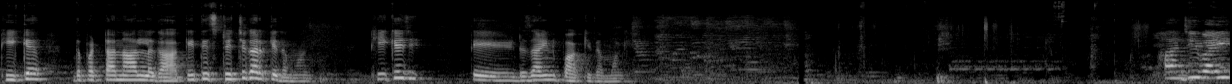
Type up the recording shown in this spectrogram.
ਠੀਕ ਹੈ? ਦੁਪੱਟਾ ਨਾਲ ਲਗਾ ਕੇ ਤੇ ਸਟਿਚ ਕਰਕੇ ਦਵਾਂਗੇ, ਠੀਕ ਹੈ ਜੀ? ਤੇ ਡਿਜ਼ਾਈਨ ਪਾ ਕੇ ਦਵਾਂਗੇ। ਹਾਂਜੀ ਬਾਈ,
